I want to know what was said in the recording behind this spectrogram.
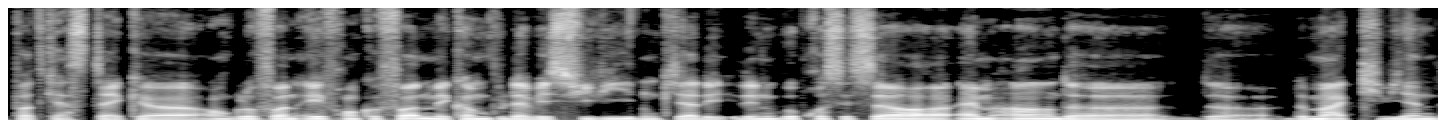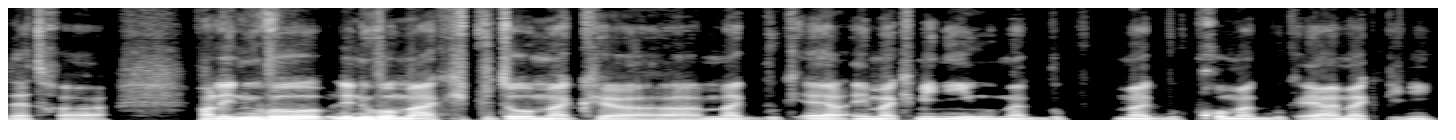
podcasts tech euh, anglophones et francophones. Mais comme vous l'avez suivi, donc il y a les, nouveaux processeurs euh, M1 de, de, Mac qui viennent d'être, euh, enfin les nouveaux, les nouveaux Mac plutôt Mac, MacBook Air et Mac Mini ou MacBook, MacBook Pro, MacBook Air et Mac Mini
